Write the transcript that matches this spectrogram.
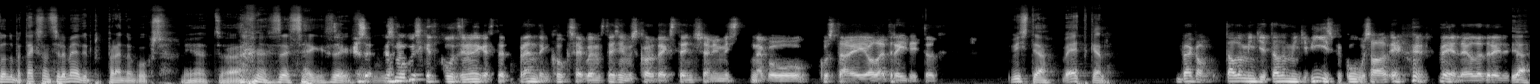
tundub, et Texansile meeldib Brandon Cooks, nii et see, see, see. kas, kas ma kuskilt kuulsin õigesti, et Brandon Cook sai põhimõtteliselt esimest korda extension'i vist nagu, kus ta ei ole treiditud? vist jah, hetkel väga, tal on mingi, tal on mingi viis või kuus veel ei ole treiditud yeah..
